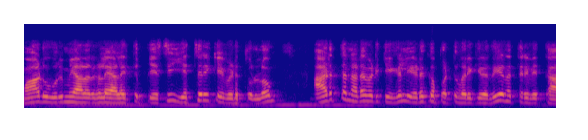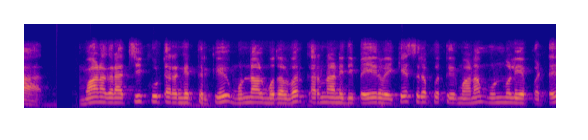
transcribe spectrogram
மாடு உரிமையாளர்களை அழைத்து பேசி எச்சரிக்கை விடுத்துள்ளோம் அடுத்த நடவடிக்கைகள் எடுக்கப்பட்டு வருகிறது என தெரிவித்தார். மாநகராட்சி கூட்டரங்கத்திற்கு முன்னாள் முதல்வர் கருணாநிதி பெயர் வைக்க சிறப்பு தீர்மானம் முன்மொழியப்பட்டு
